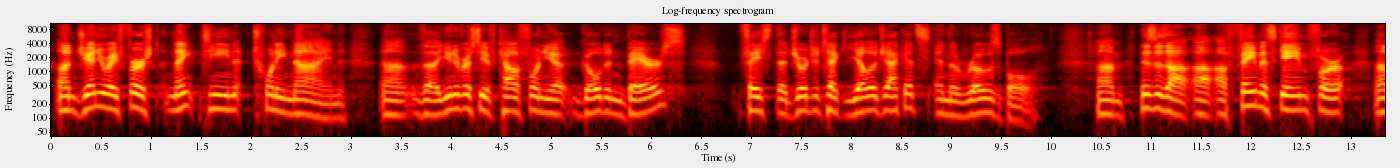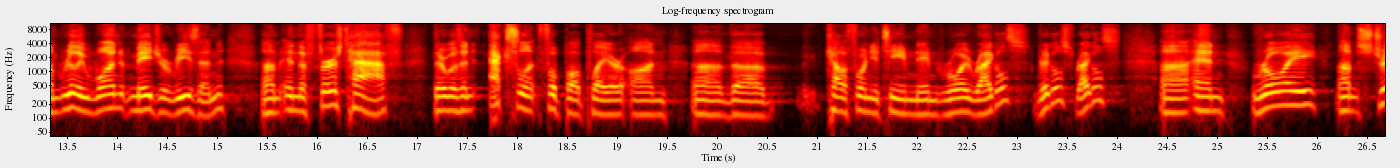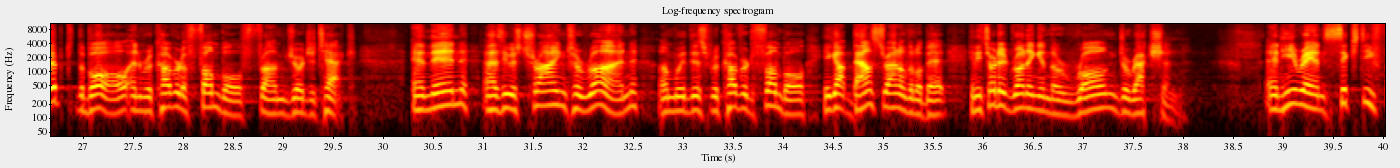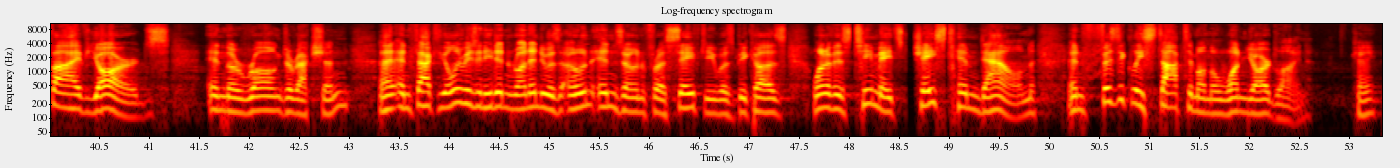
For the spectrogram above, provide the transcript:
On January 1st, 1929, uh, the University of California Golden Bears faced the Georgia Tech Yellow Jackets in the Rose Bowl. Um, this is a, a, a, famous game for um, really one major reason. Um, in the first half, there was an excellent football player on uh, the California team named Roy Riggles. Riggles? Riggles? Uh, and Roy um, stripped the ball and recovered a fumble from Georgia Tech. And then, as he was trying to run um, with this recovered fumble, he got bounced around a little bit and he started running in the wrong direction. And he ran 65 yards in the wrong direction. And in fact, the only reason he didn't run into his own end zone for a safety was because one of his teammates chased him down and physically stopped him on the one yard line. Okay?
